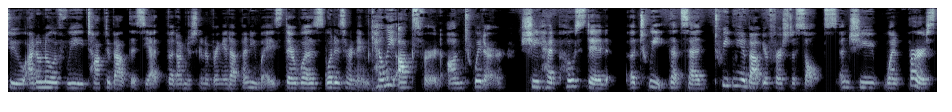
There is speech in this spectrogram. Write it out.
to I don't know if we talked about this yet, but I'm just going to bring it up anyways. There was what is her name? Kelly Oxford on Twitter. She had posted a tweet that said, Tweet me about your first assaults. And she went first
